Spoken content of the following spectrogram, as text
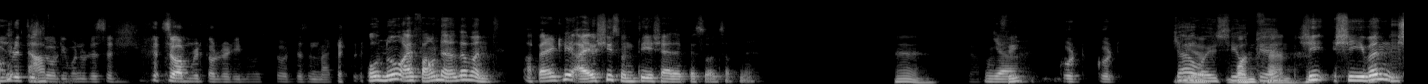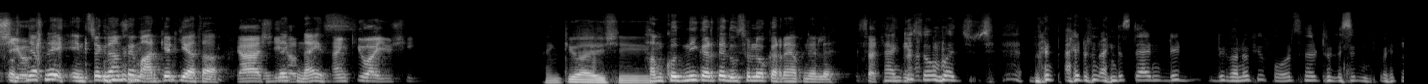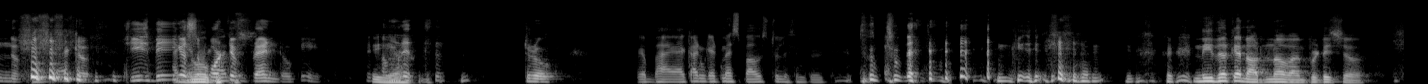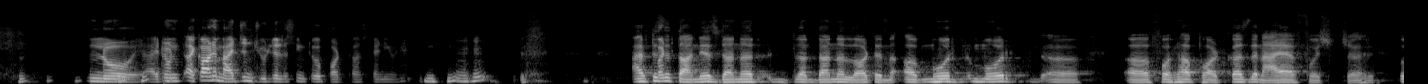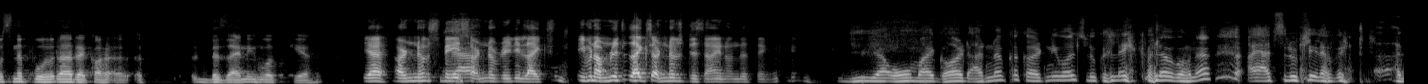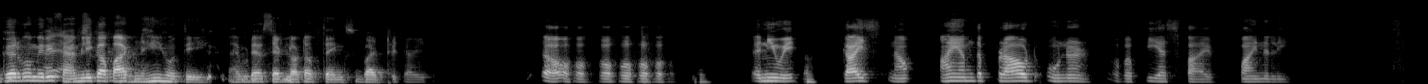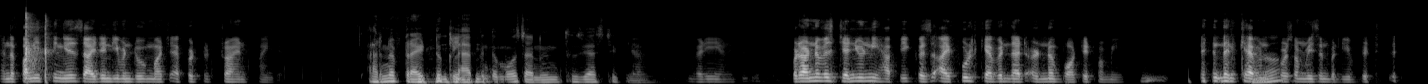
Amrit is the only one who listens, so Amrit already knows, so it doesn't matter. Oh no, I found another one. Apparently Ayushi सुनती है शायद episodes अपने. क्या हुआ okay she she even उसने अपने Instagram पे market किया था। या she like nice thank you Ayushi thank you Ayushi हम खुद नहीं करते दूसरे लोग कर रहे हैं अपने लिए। Thank you so much but I don't understand did did one of you force her to listen to it no she is being a supportive friend okay Amrit true Okay, Yeah. Amrit. True. Okay, bye. I can't get my spouse to listen to it. Neither can Arnav, I'm pretty sure. No, way. I don't. I can't imagine Julia listening to a podcast anyway. Mhm. I have to say, But- Tanya's done a d- done a lot in uh, more more uh, uh, for our podcast than I have for sure. उसने पूरा record designing work किया. Yeah, Arnav's face. Yeah. Arnav really likes. Even Amrit likes Arnav's design on the thing. जी या oh my God Arnav का Courtney walls look like मतलब वो ना I absolutely love it अगर वो मेरी फैमिली का पार्ट नहीं होती I would have said lot of things but anyway guys now i am the proud owner of a ps5 finally and the funny thing is i didn't even do much effort to try and find it arnav tried to clap in the most unenthusiastic yeah, very unenthusiastic But Arnav is genuinely happy because I fooled Kevin that Arnav bought it for me. And then Kevin, know? for some reason, believed it.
